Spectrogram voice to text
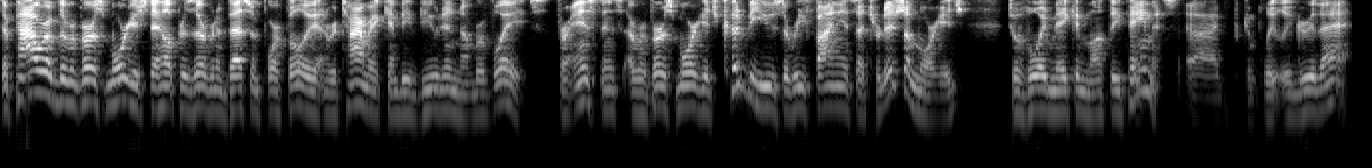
The power of the reverse mortgage to help preserve an investment portfolio in retirement can be viewed in a number of ways. For instance, a reverse mortgage could be used to refinance a traditional mortgage to avoid making monthly payments. I completely agree with that.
